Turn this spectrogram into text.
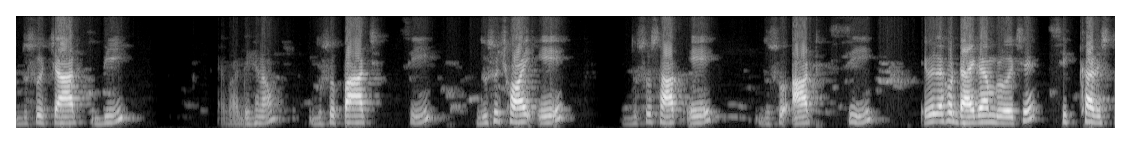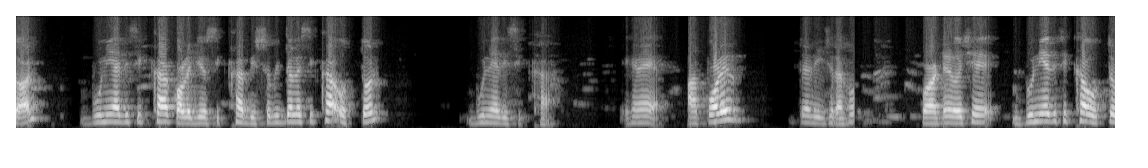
দুশো চার। বি এবার দেখে নাও, দুশো পাঁচ সি, দুশো ছয় এ, দুশো সাত এ, দুশো আট সি। এবার দেখো ডায়াগ্রাম রয়েছে, শিক্ষার স্তর, বুনিয়াদী শিক্ষা, কলেজীয় শিক্ষা, বিশ্ববিদ্যালয় শিক্ষা, উত্তর বুনিয়াদী শিক্ষা। এখানে আর পরের দিয়েছে দেখো, পরেরটা রয়েছে বুনিয়াদী শিক্ষা, উত্তর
